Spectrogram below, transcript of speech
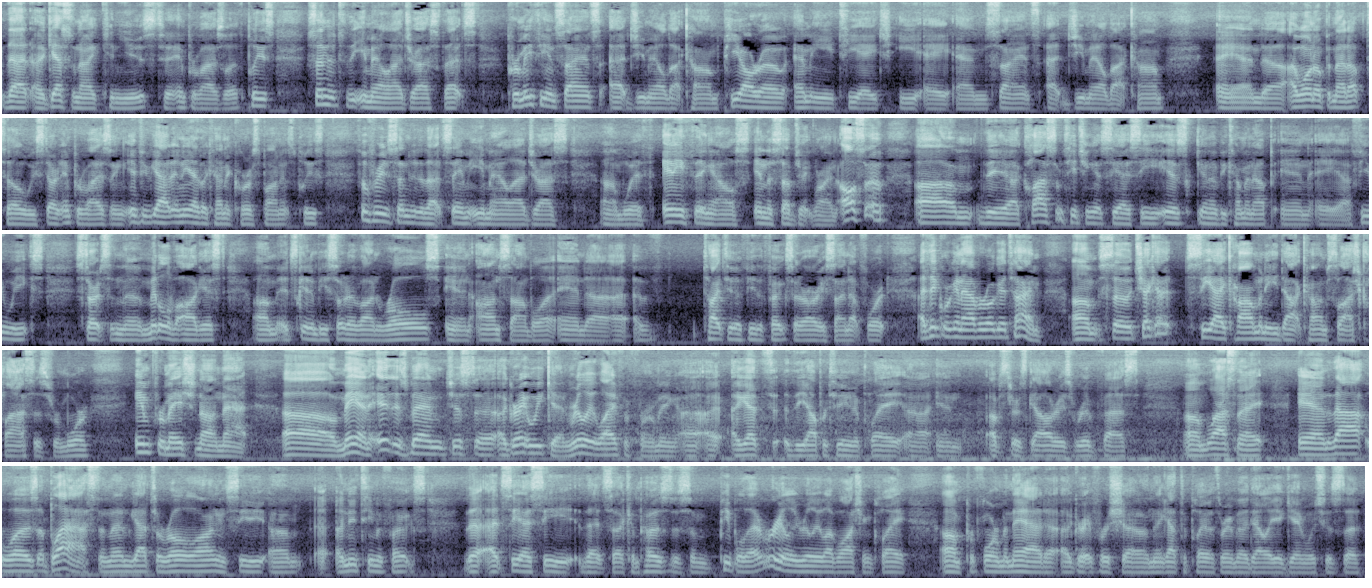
that a guest and I can use to improvise with, please send it to the email address. That's prometheanscience at gmail.com, P R O M E T H E A N science at gmail.com. And uh, I won't open that up till we start improvising. If you've got any other kind of correspondence, please feel free to send it to that same email address um, with anything else in the subject line. Also, um, the uh, class I'm teaching at CIC is going to be coming up in a, uh few weeks. Starts in the middle of August. Um, it's going to be sort of on roles in ensemble, and uh, I've talked to a few of the folks that are already signed up for it. I think we're going to have a real good time. Um, so check out cicomedy.com slash classes for more information on that. Uh, man, it has been just a, a great weekend, really life affirming. Uh, I, I got the opportunity to play uh, in Upstairs Gallery's Rib Fest um, last night, and that was a blast. And then got to roll along and see um, a, a new team of folks that at CIC that's uh, composed of some people that really, really love watching play um, perform. And they had a, a great first show, and they got to play with Rainbow Deli again, which is the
